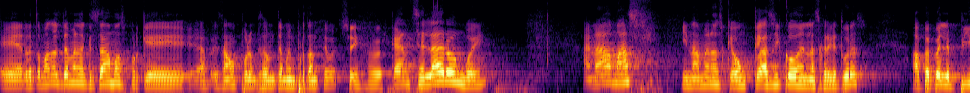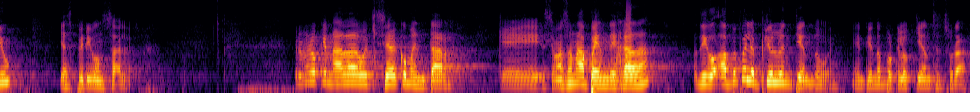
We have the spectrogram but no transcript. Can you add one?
eh, retomando el tema en el que estábamos, porque estamos por empezar un tema importante, güey. Sí, a ver. Cancelaron, güey, a nada más y nada menos que a un clásico en las caricaturas, a Pepe Le Pew y a Spiri González. Primero que nada, güey, quisiera comentar que se me hace una pendejada. Digo, a Pepe Le Pew lo entiendo, güey. Entiendo por qué lo quieren censurar.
